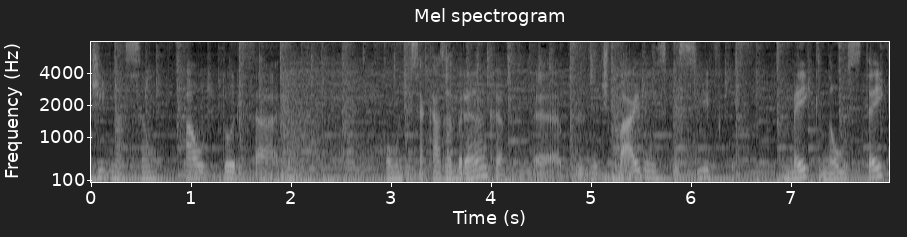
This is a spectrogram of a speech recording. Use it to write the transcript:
de nação autoritária. Como disse a Casa Branca, é, o presidente Biden em específico, make no mistake,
